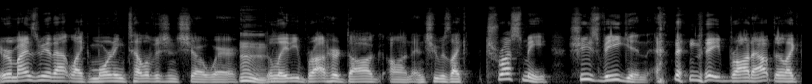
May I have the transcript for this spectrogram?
It reminds me of that like morning television show where hmm. the lady brought her dog on and she was like, "Trust me, she's vegan." And then they brought out they're like,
